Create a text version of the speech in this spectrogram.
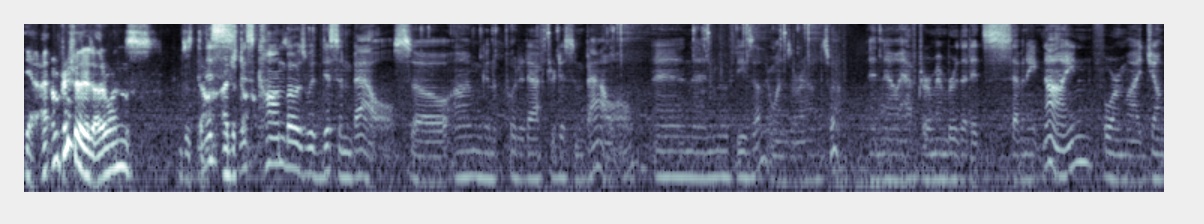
Yeah, I'm pretty sure there's other ones. Just don't. this I just this combos with disembowel, so I'm gonna put it after disembowel and then move these other ones around as well. And now I have to remember that it's seven, eight, nine for my jump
